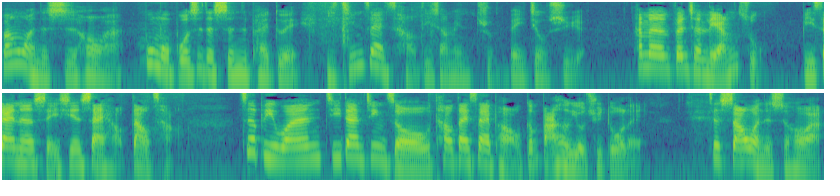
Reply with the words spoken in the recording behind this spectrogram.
傍晚的时候啊，布姆博士的生日派对已经在草地上面准备就绪。他们分成两组比赛呢，谁先晒好稻草？这比玩鸡蛋竞走、套袋赛跑跟拔河有趣多了。在稍晚的时候啊，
